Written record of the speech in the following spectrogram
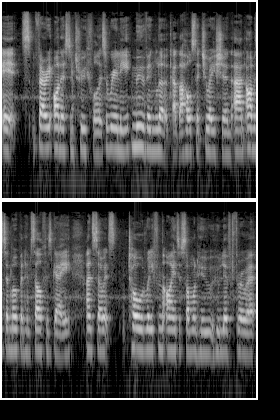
it's very honest and truthful. It's a really moving look at the whole situation and Armistead Maupin himself is gay and so it's told really from the eyes of someone who, who lived through it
